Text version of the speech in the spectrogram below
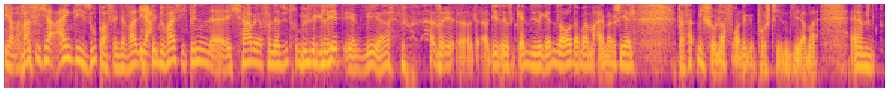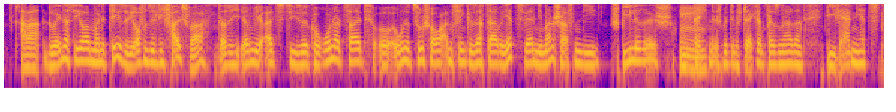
Ja, was was ich ja eigentlich super finde, weil ich Ja. bin, du weißt, ich bin, äh, ich habe ja von der Südtribüne gelebt irgendwie, ja. Also äh, dieses, diese Gänsehaut da beim Einmarschieren, das hat mich schon nach vorne gepusht hier und wieder mal. Ähm, aber du erinnerst dich auch an meine These, die offensichtlich falsch war, dass ich irgendwie, als diese Corona-Zeit oh- ohne Zuschauer anfing, gesagt habe, jetzt werden die Mannschaften, die spielerisch und technisch mit dem stärkeren Personal sein, die werden jetzt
